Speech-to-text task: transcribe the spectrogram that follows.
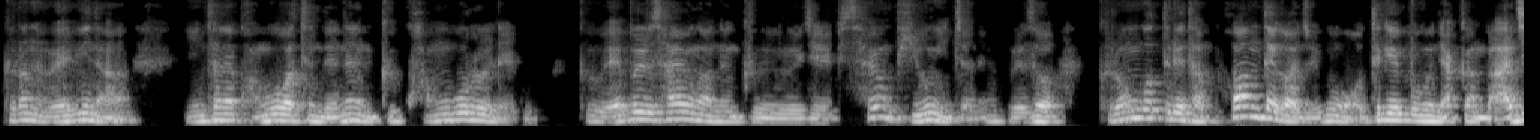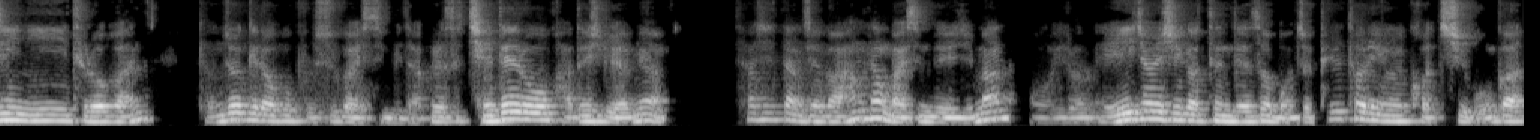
그런 웹이나 인터넷 광고 같은 데는 그 광고를 내고 그 웹을 사용하는 그 이제 사용 비용이 있잖아요. 그래서 그런 것들이 다 포함돼 가지고 어떻게 보면 약간 마진이 들어간 견적이라고 볼 수가 있습니다. 그래서 제대로 받으시려면 사실상 제가 항상 말씀드리지만 어, 이런 에이전시 같은 데서 먼저 필터링을 거치고 그러니까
